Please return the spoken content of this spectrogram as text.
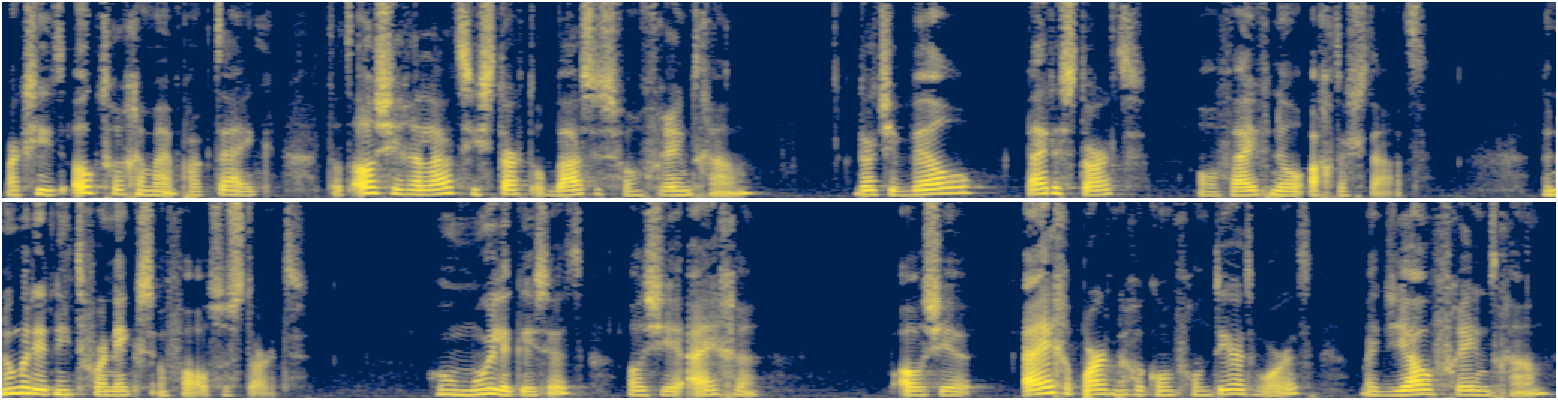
maar ik zie het ook terug in mijn praktijk, dat als je relatie start op basis van vreemdgaan, dat je wel bij de start al 5-0 achter staat. We noemen dit niet voor niks een valse start. Hoe moeilijk is het als je eigen, als je eigen partner geconfronteerd wordt met jouw vreemdgaan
